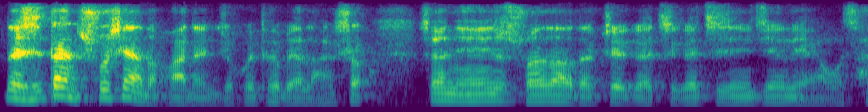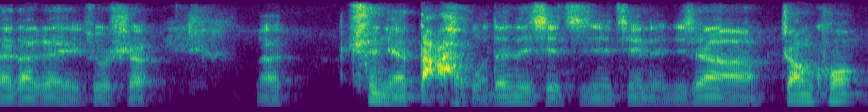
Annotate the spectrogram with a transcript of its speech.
那一旦出现的话呢，你就会特别难受。像您说到的这个几个基金经理，我猜大概也就是呃去年大火的那些基金经理。你像张空，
